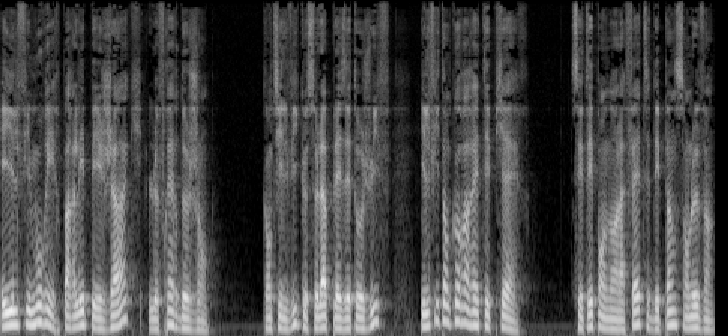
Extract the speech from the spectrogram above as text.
et il fit mourir par l'épée Jacques, le frère de Jean. Quand il vit que cela plaisait aux Juifs, il fit encore arrêter Pierre. C'était pendant la fête des pains sans levain.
